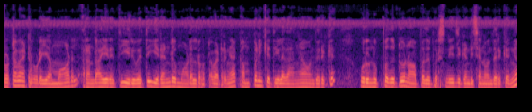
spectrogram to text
ரொட்டவேட்டருடைய மாடல் ரெண்டாயிரத்தி இருபத்தி இரண்டு மாடல் ரொட்டவேட்டருங்க கம்பெனி கத்தியில் தாங்க வந்திருக்கு. ஒரு முப்பது டு நாற்பது பெர்சன்டேஜ் கண்டிஷன் வந்திருக்குங்க.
